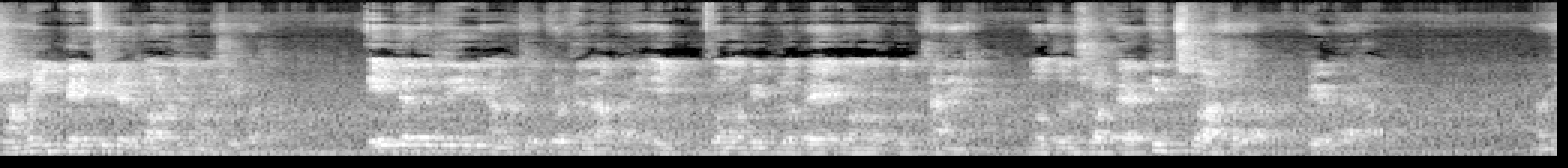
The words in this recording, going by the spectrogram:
সাময়িক বেনিফিটেড হওয়ার যে মানসিকতা, এইটা যদি আমরা ঠিক করতে না পারি, এই গণবিপ্লবে গণ উত্থানে নতুন সরকার কিচ্ছু আসা যাবে না, প্রিয় ভাইরা মানে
